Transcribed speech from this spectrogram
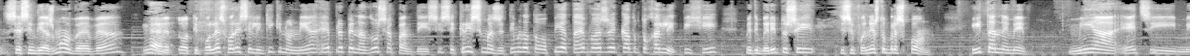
σε συνδυασμό βέβαια ναι. με το ότι πολλές φορές η ελληνική κοινωνία έπρεπε να δώσει απαντήσεις σε κρίσιμα ζητήματα τα οποία τα έβαζε κάτω από το χαλί π.χ. με την περίπτωση της Συμφωνίας των Πρεσπών ήταν με μία έτσι με,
